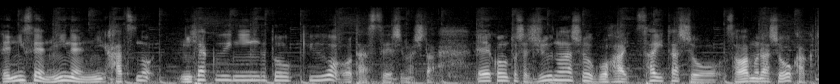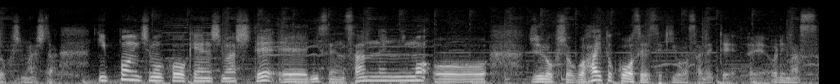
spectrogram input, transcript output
えー、2002年に初の200イニング投球を達成しました、えー、この年は17勝5敗、最多勝、沢村賞を獲得しました。日本一も貢献しまして、えー、2003年にも16勝5敗と好成績を収めて、えー、おります。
